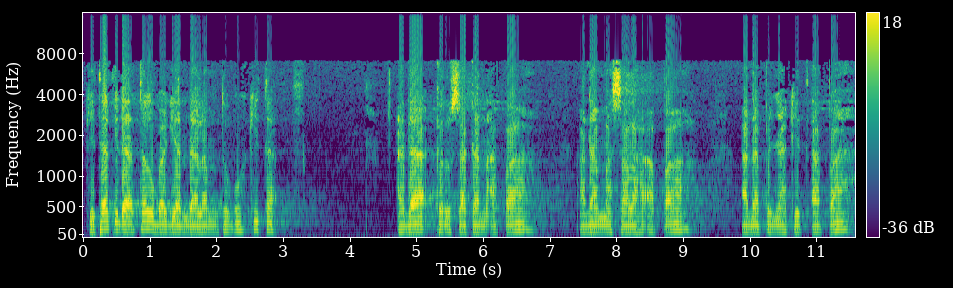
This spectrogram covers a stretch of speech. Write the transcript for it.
Kita tidak tahu bagian dalam tubuh kita ada kerusakan apa, ada masalah apa, ada penyakit apa,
